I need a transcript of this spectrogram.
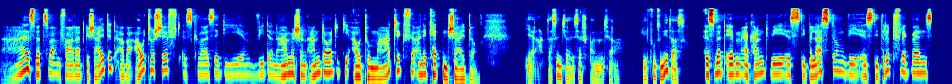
Na, es wird zwar am Fahrrad geschaltet, aber Autoshift ist quasi die, wie der Name schon andeutet, die Automatik für eine Kettenschaltung. Ja, das sind ja, ist ja spannend, ja. Wie funktioniert das? Es wird eben erkannt, wie ist die Belastung, wie ist die Trittfrequenz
